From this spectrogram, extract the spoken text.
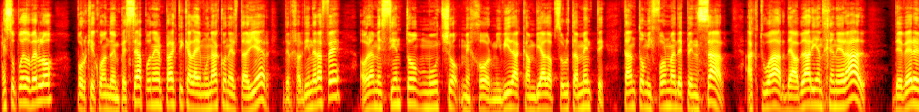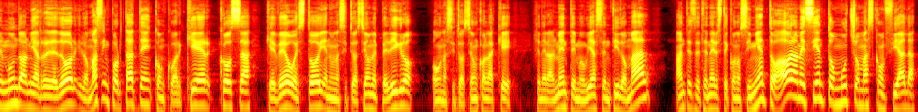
Esto puedo verlo porque cuando empecé a poner en práctica la emuná con el taller del Jardín de la Fe, ahora me siento mucho mejor. Mi vida ha cambiado absolutamente, tanto mi forma de pensar, actuar, de hablar y en general, de ver el mundo a mi alrededor y lo más importante, con cualquier cosa que veo estoy en una situación de peligro o una situación con la que generalmente me hubiera sentido mal antes de tener este conocimiento, ahora me siento mucho más confiada.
